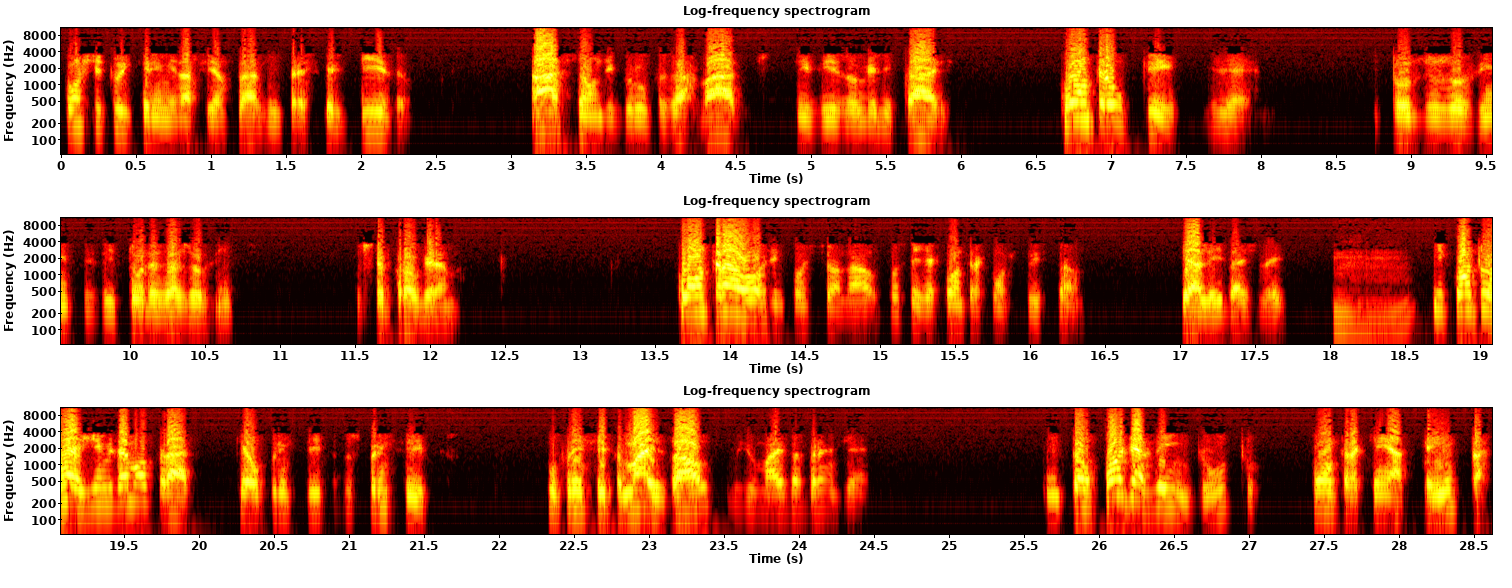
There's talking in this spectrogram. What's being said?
Constitui crime inafiançável e imprescritível a ação de grupos armados, civis ou militares, contra o quê, Guilherme? De todos os ouvintes e todas as ouvintes do seu programa contra a ordem constitucional, ou seja, contra a Constituição, que é a lei das leis, uhum. e contra o regime democrático, que é o princípio dos princípios. O princípio mais alto e o mais abrangente. Então, pode haver indulto contra quem atenta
